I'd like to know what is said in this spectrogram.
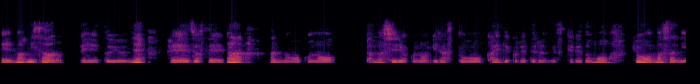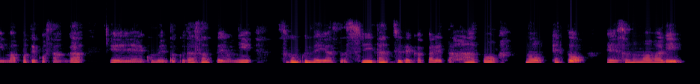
えマミさん、えというね、え女性が、あの、この魂力のイラストを描いてくれてるんですけれども、今日はまさに今、ポテコさんが、えコメントくださったように、すごくね、優しいタッチで描かれたハートの絵と、えその周り、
